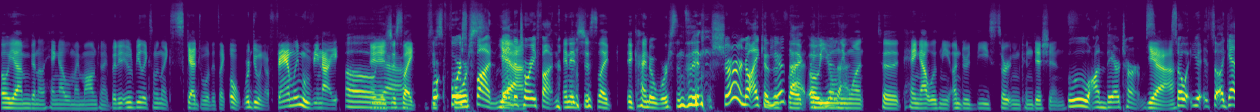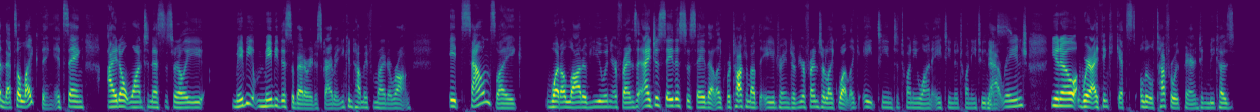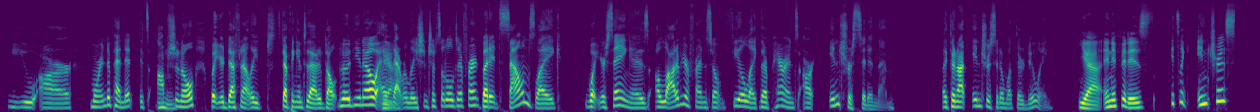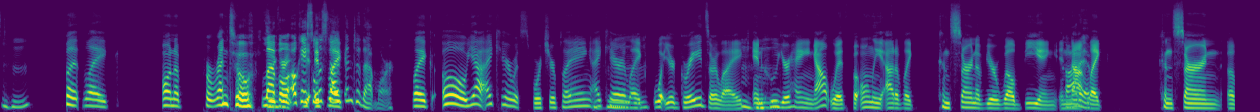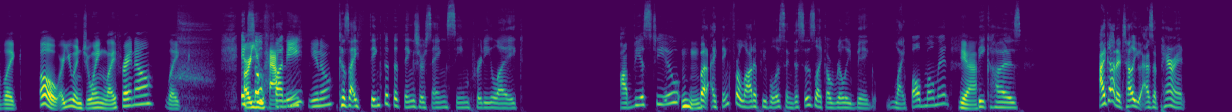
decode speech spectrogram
oh yeah, I'm gonna hang out with my mom tonight, but it, would be like something like scheduled. It's like, oh, we're doing a family movie night, Oh, and it's just like For- forced forced- fun, yeah. mandatory fun. and it's just like it kind of worsens it sure. No, I can hear it's that. like, oh, you only that. want to hang out with me under these certain conditions. Ooh, on their terms. Yeah. So so again, that's a like thing. It's saying I don't want to necessarily maybe maybe this is a better way to describe it. You can tell me if I'm right or wrong. It sounds like what a lot of you and your friends and I just say this to say that like we're talking about the age range of your friends are like what like 18 to 21, 18 to 22 that range, you know, where I think it gets a little tougher with parenting because you are more independent. It's Mhm. optional, but you're definitely stepping into that adulthood, you know, and Yeah. that relationship's a little different. But it sounds like what you're saying is a lot of your friends don't feel like their parents are interested in them. Like they're not interested in what they're doing. Yeah, and if it is, it's like interest, Mm-hmm. but like on a parental Level. degree. Okay, so let's like dive into that more. like oh yeah i care what sports you're playing i care like Mhm. what your grades are like and who Mhm. you're hanging out with but only out of like concern of your well-being and Got not it. like concern of like oh are you enjoying life right now like It's are so you happy funny you know because I think that the things you're saying seem pretty like obvious to you. Mhm. But I think for a lot of people listening, this is like a really big light bulb moment yeah because I got to tell you, as a parent,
